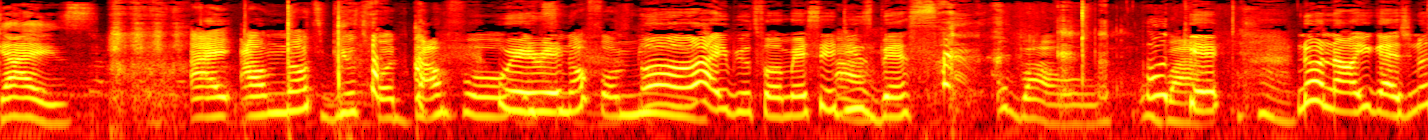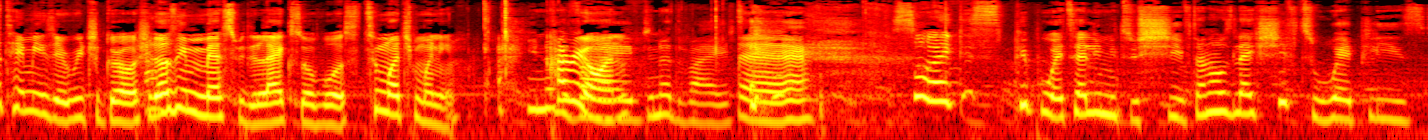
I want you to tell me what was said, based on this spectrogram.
Guys, I am not built for danfo. Wait, wait. it's not for me. Oh, I built for Mercedes Ah. Benz? Oh, okay. No, now you guys, you know Temi is a rich girl. She doesn't mess with the likes of us. Too much money. You know Carry the on. vibes, You know the vibes. Eh. So like these people were telling me to shift, and I was like, shift to where, please?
